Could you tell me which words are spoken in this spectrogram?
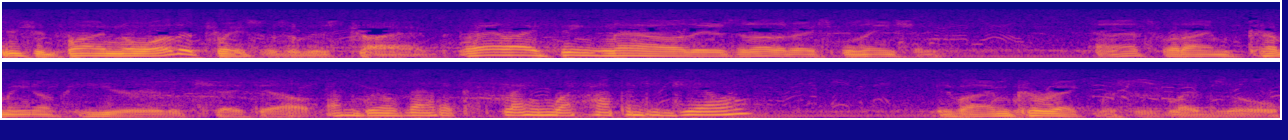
you should find no other traces of this tribe. Well, I think now there's another explanation. And that's what I'm coming up here to check out. And will that explain what happened to Jill? If I'm correct, Mrs. Bledsoe,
